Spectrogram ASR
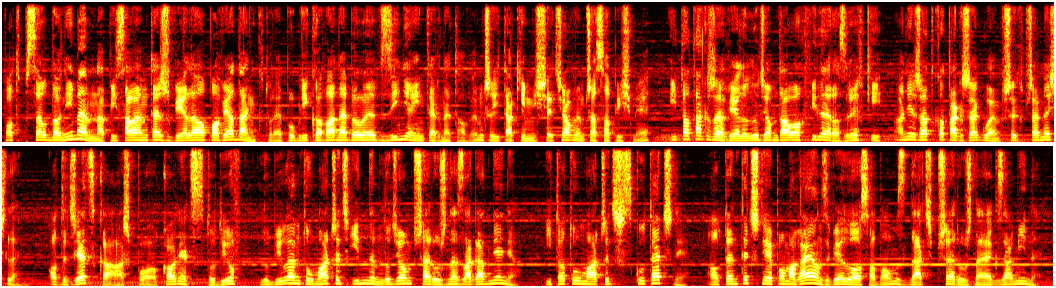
Pod pseudonimem napisałem też wiele opowiadań, które publikowane były w zinie internetowym, czyli takim sieciowym czasopiśmie, i to także wielu ludziom dało chwilę rozrywki, a nierzadko także głębszych przemyśleń. Od dziecka aż po koniec studiów lubiłem tłumaczyć innym ludziom przeróżne zagadnienia. I to tłumaczyć skutecznie, autentycznie pomagając wielu osobom zdać przeróżne egzaminy.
